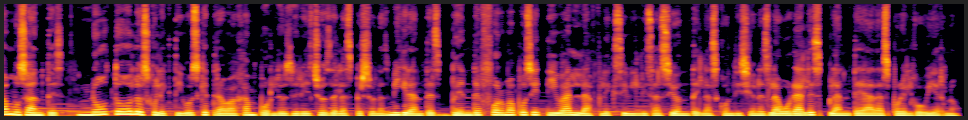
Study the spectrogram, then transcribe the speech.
Hablábamos antes, no todos los colectivos que trabajan por los derechos de las personas migrantes ven de forma positiva la flexibilización de las condiciones laborales planteadas por el gobierno.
